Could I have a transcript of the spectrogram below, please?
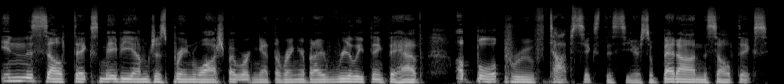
in the Celtics. Maybe I'm just brainwashed by working at the ringer, but I really think they have a bulletproof top six this year. So bet on the Celtics,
